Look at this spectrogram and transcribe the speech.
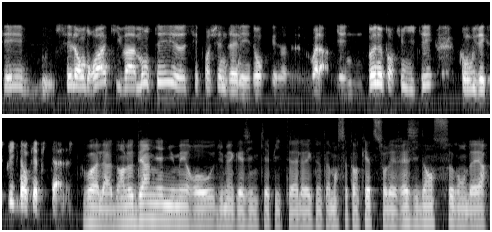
c'est l'endroit qui va monter euh, ces prochaines années. Donc euh, voilà, il y a une bonne opportunité qu'on vous explique dans Capital. Voilà, dans le dernier numéro du magazine Capital, avec notamment cette enquête sur les résidences secondaires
